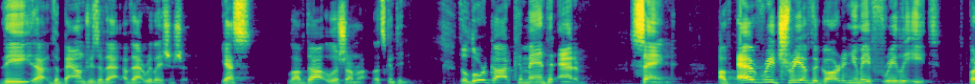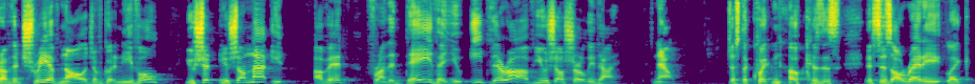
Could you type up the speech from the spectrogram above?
the, uh, the boundaries of that, of that relationship. Yes? Lavda ulashamra. Let's continue the Lord God commanded Adam, saying, Of every tree of the garden you may freely eat, but of the tree of knowledge of good and evil you, should, you shall not eat of it, for on the day that you eat thereof you shall surely die. Now, just a quick note, because this, this is already like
